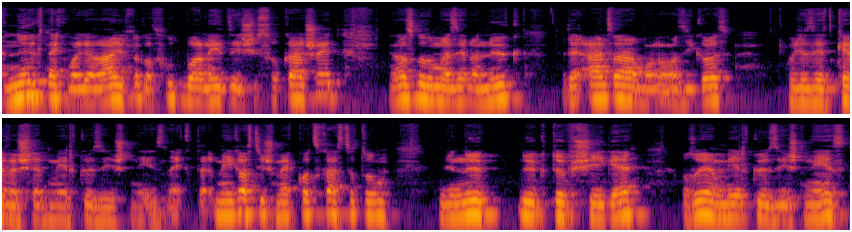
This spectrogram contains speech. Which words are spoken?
nőknek vagy a lányoknak a futballnézési szokásait, én azt gondolom ezért a nőkre általában az igaz, hogy azért kevesebb mérkőzést néznek. Tehát még azt is megkockáztatom, hogy a nők, nők többsége az olyan mérkőzést néz,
